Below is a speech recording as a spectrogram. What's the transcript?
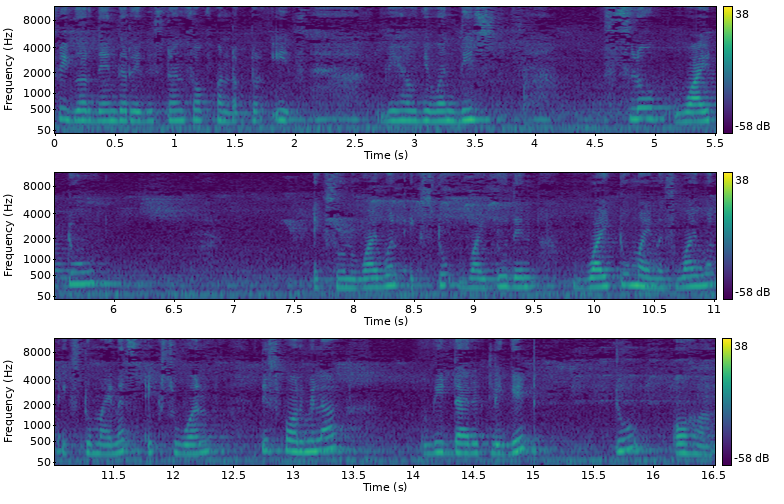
figure then the resistance of conductor is we have given this slope y2 x1 y1 x2 y2 then y2 minus y1 x2 minus x1 this formula we directly get 2 ohm.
